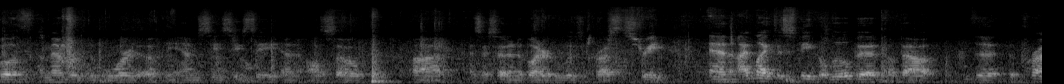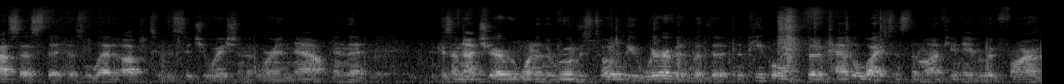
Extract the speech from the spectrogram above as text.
both a member of the board of the MCCC and also, uh, as I said, an abutter who lives across the street. And I'd like to speak a little bit about the, the process that has led up to the situation that we're in now. And that, because I'm not sure everyone in the room is totally aware of it, but the, the people that have had the license, the Montview Neighborhood Farm,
